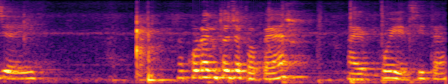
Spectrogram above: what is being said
Jay. Nakulan to dyan, Papa. Ay, po, yes, ita.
